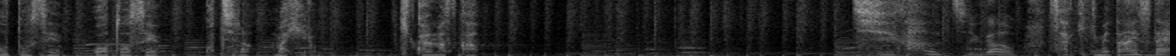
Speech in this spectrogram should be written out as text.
応答せよ応答せよこちら真宙。聞こえますか？違う違う。さっき決めた合図で。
